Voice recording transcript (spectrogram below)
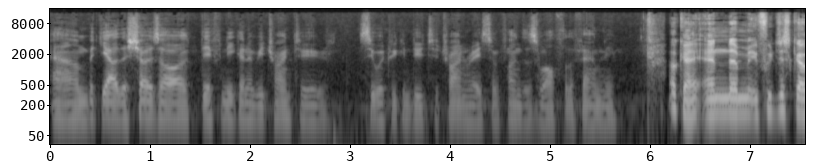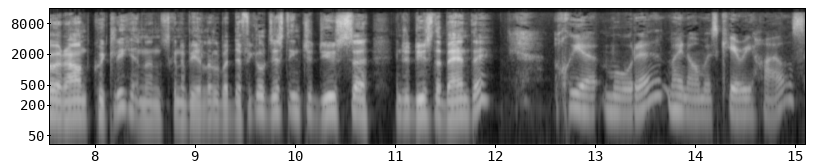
Um, but yeah, the shows are definitely going to be trying to see what we can do to try and raise some funds as well for the family. Okay, and um, if we just go around quickly, and then it's going to be a little bit difficult, just introduce uh, introduce the band there. Goeiemôre, my naam is Kerry Hiles.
